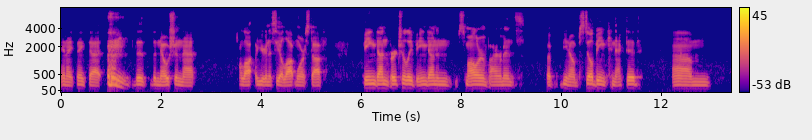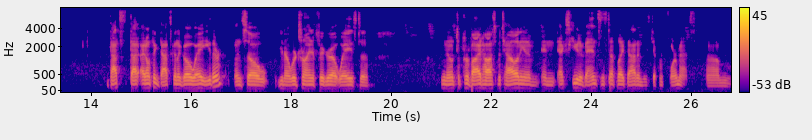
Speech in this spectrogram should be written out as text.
And I think that the, the notion that a lot, you're going to see a lot more stuff being done virtually, being done in smaller environments, but, you know, still being connected. Um, that's that I don't think that's going to go away either. And so, you know, we're trying to figure out ways to you know, to provide hospitality and, and execute events and stuff like that in these different formats. Um,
